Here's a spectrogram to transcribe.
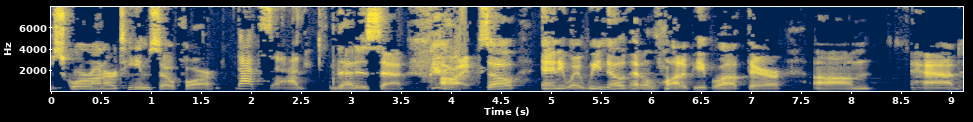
scorer on our team so far. That's sad. That is sad. All right. So anyway, we know that a lot of people out there um, had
